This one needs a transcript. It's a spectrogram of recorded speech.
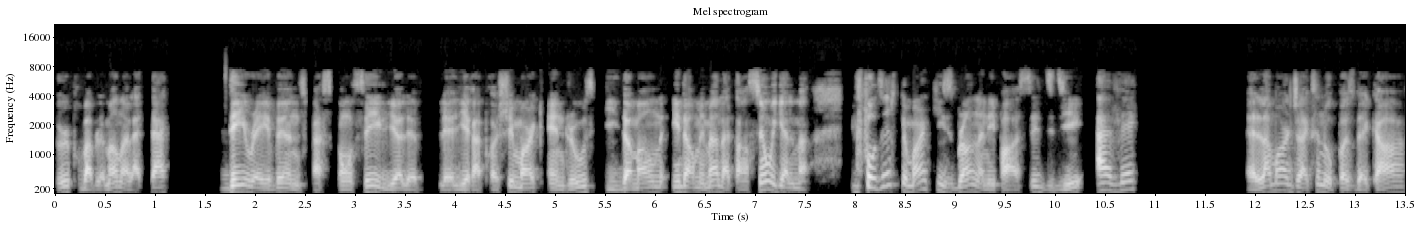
2 probablement dans l'attaque des Ravens, parce qu'on sait, il y a le, le rapproché Mark Andrews qui demande énormément d'attention également. Il faut dire que Marquise Brown l'année passée, Didier, avec euh, Lamar Jackson au poste de quart,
